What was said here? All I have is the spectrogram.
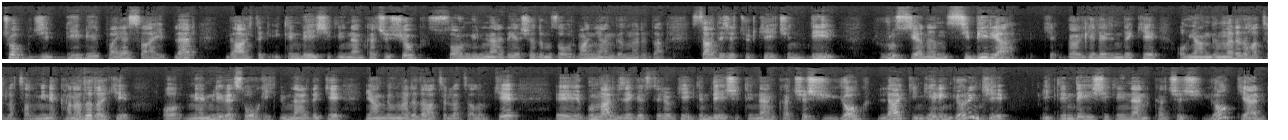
çok ciddi bir paya sahipler ve artık iklim değişikliğinden kaçış yok. Son günlerde yaşadığımız orman yangınları da sadece Türkiye için değil, Rusya'nın Sibirya bölgelerindeki o yangınları da hatırlatalım. Yine Kanada'daki o nemli ve soğuk iklimlerdeki yangınları da hatırlatalım ki e, bunlar bize gösteriyor ki iklim değişikliğinden kaçış yok. Lakin gelin görün ki iklim değişikliğinden kaçış yokken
